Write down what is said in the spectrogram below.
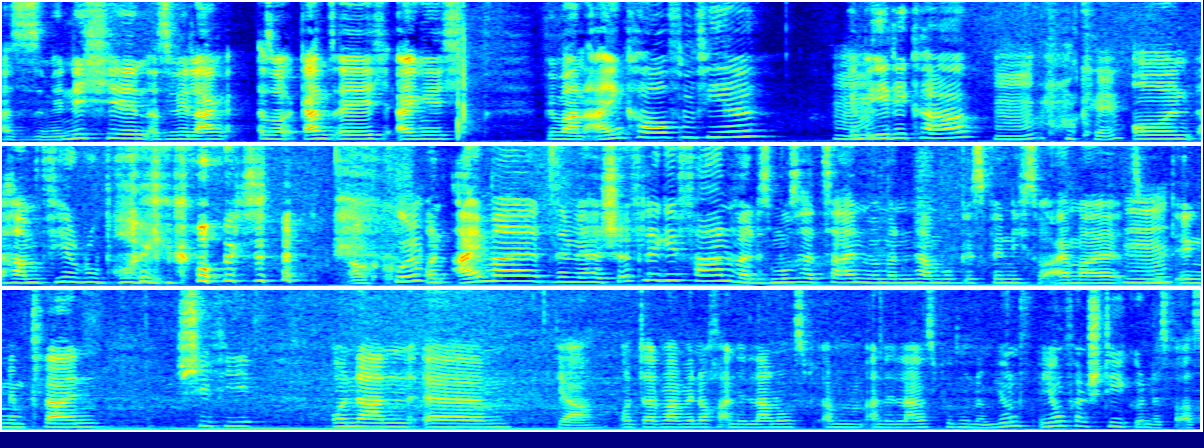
Also sind wir nicht hin. Also wir lagen, also ganz ehrlich, eigentlich, wir waren einkaufen viel im Edeka Mhm, Okay. und haben viel RuPaul geguckt. Auch cool. Und einmal sind wir halt Schiffle gefahren, weil das muss halt sein, wenn man in Hamburg ist, bin ich so einmal so mit irgendeinem kleinen Schiffi. Und dann, ähm, ja, und dann waren wir noch an den, Landungs am, an den Landungsbrücken und am Jung Jungfernstieg und das war's.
